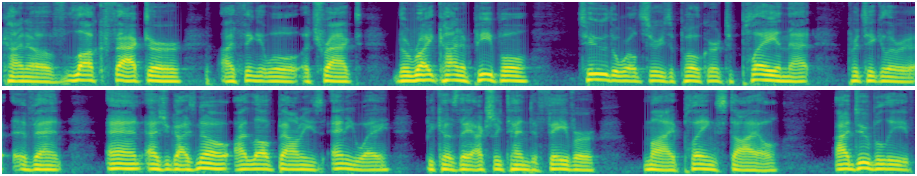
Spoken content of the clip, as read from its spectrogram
kind of luck factor. I think it will attract the right kind of people to the World Series of Poker to play in that particular event. And as you guys know, I love bounties anyway because they actually tend to favor my playing style. I do believe.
